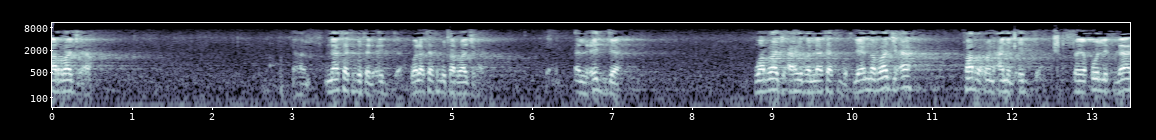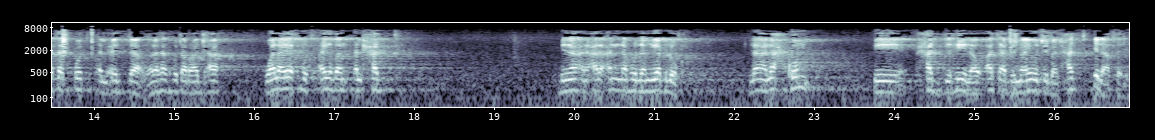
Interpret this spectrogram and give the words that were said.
الرجعة. يعني لا تثبت العدة ولا تثبت الرجعة. العدة والرجعة أيضا لا تثبت لأن الرجعة فرع عن العدة. فيقول لك لا تثبت العدة ولا تثبت الرجعة ولا يثبت أيضا الحد. بناء على أنه لم يبلغ. لا نحكم بحده لو أتى بما يوجب الحد إلى آخره.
